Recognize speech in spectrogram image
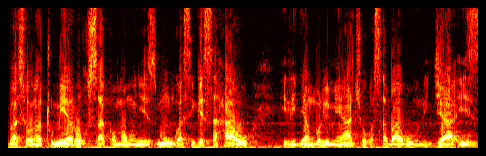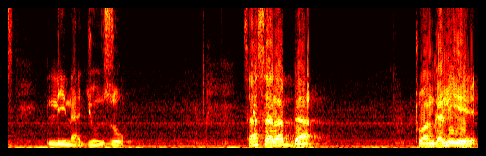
basi wanatumia ruhusa kwamba mwenyezi mungu asingesahau ili jambo limeachwa kwa sababu ni jaiz lina juzu. Sasa labda tuangalie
